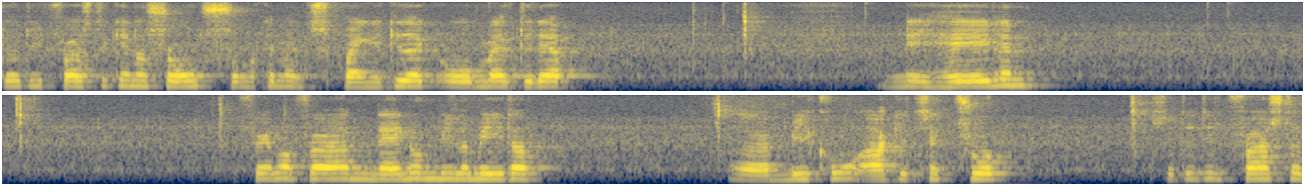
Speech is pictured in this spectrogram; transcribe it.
var de første generations, så kan man springe. Jeg gider ikke åbne alt det der. Nehalen 45 nanomillimeter øh, mikroarkitektur. Så det er det første,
